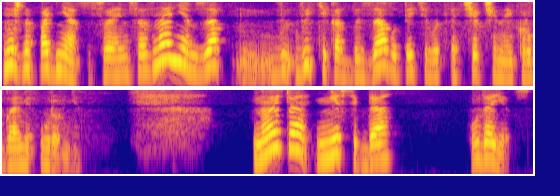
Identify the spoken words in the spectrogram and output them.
нужно подняться своим сознанием, за, выйти как бы за вот эти вот отчерченные кругами уровни. Но это не всегда удается.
